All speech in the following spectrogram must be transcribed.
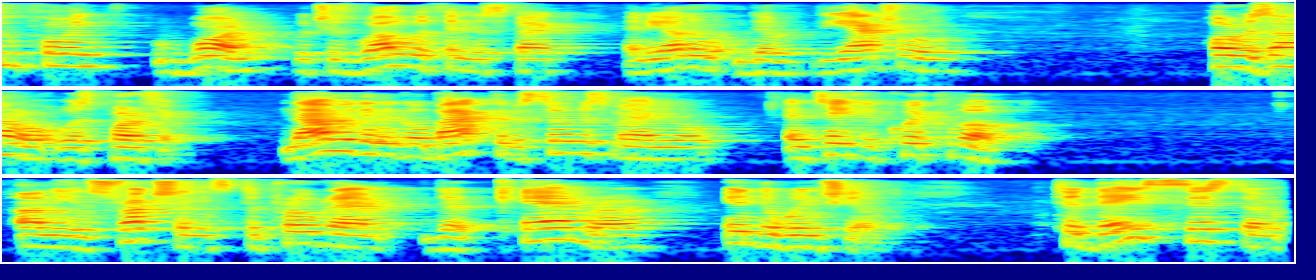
2.1, which is well within the spec, and the other, the, the actual horizontal was perfect. Now we're going to go back to the service manual and take a quick look on the instructions to program the camera in the windshield. Today's system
